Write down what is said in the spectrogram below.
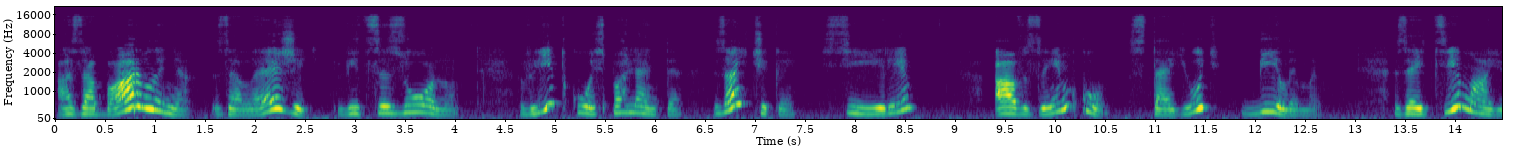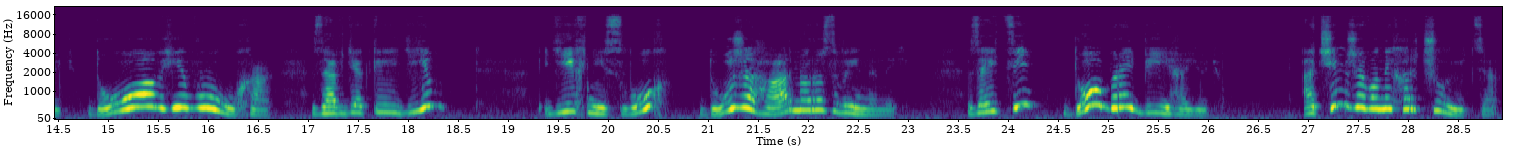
а забарвлення залежить від сезону. Влітку, ось погляньте, зайчики сірі, а взимку стають білими. Зайці мають довгі вуха. Завдяки їм їхній слух дуже гарно розвинений. Зайці добре бігають. А чим же вони харчуються?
